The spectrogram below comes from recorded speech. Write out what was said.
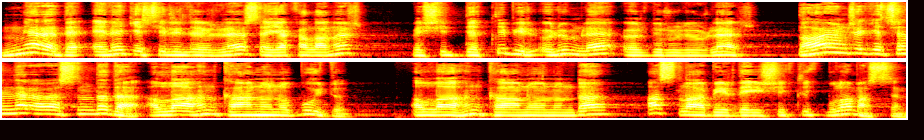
nerede ele geçirilirlerse yakalanır ve şiddetli bir ölümle öldürülürler. Daha önce geçenler arasında da Allah'ın kanunu buydu. Allah'ın kanununda asla bir değişiklik bulamazsın.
